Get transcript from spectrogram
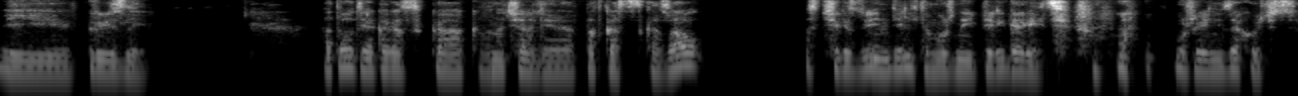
и привезли. А то вот я как раз, как в начале подкаста сказал, через две недели-то можно и перегореть. Уже и не захочется.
